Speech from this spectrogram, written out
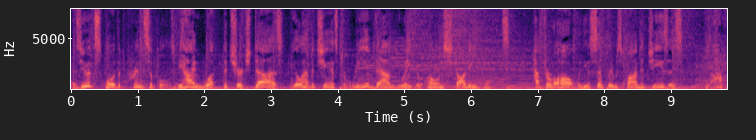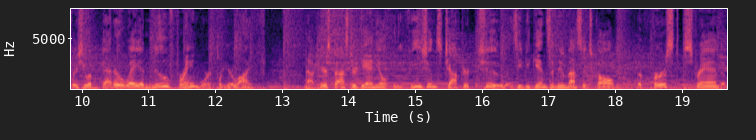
As you explore the principles behind what the church does, you'll have a chance to reevaluate your own starting points. After all, when you simply respond to Jesus, He offers you a better way, a new framework for your life. Now, here's Pastor Daniel in Ephesians chapter 2 as he begins a new message called The First Strand of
